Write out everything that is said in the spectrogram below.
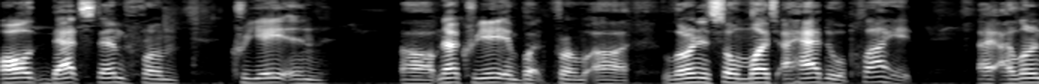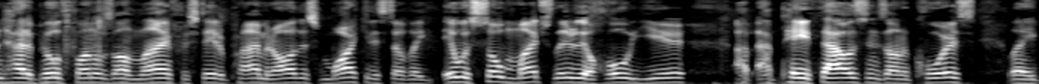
All that stemmed from creating, uh, not creating, but from uh, learning so much. I had to apply it. I, I, learned how to build funnels online for State of Prime and all this marketing stuff. Like it was so much, literally a whole year. I, I paid thousands on a course. Like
